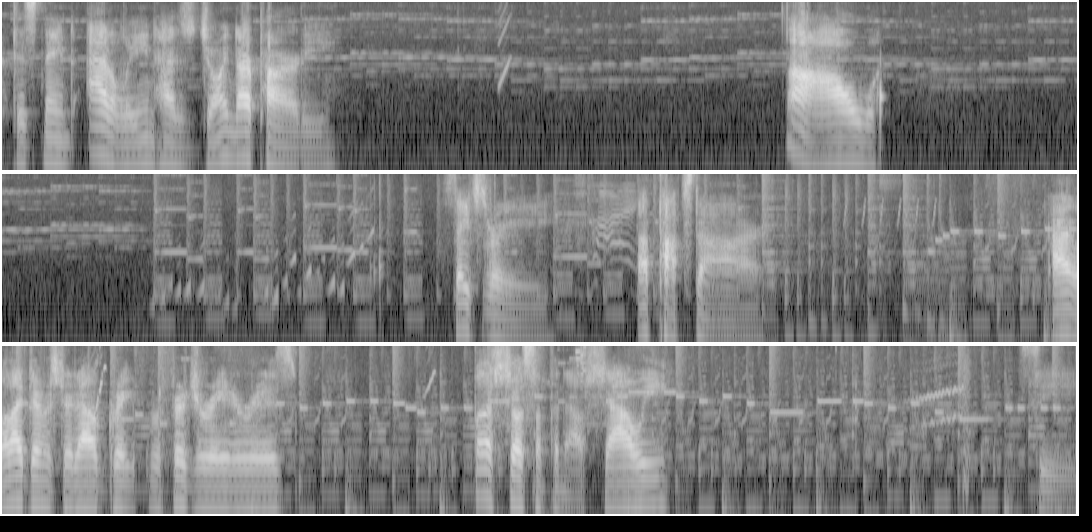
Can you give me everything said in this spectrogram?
Artist named Adeleine has joined our party. Oh. Stage 3. A pop star. Alright, well I demonstrated how great refrigerator is. But let's show something else, shall we? Let's see.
